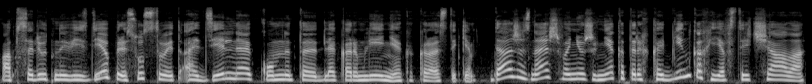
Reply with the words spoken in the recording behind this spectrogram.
абсолютно везде присутствует отдельная комната для кормления как раз-таки. Даже, знаешь, Ванюша, в некоторых кабинках я встречала,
